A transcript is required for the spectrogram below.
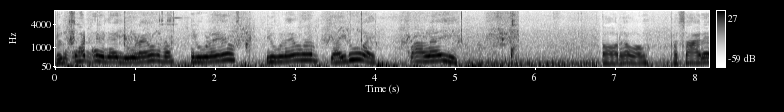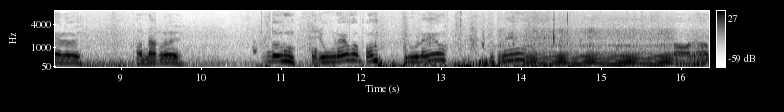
ดึงวัดนี่เนี่ยอยู่แล้วครับผม อยู่แล้ว อยู่แล้วครับ ใหญ่ด้วยปลาเลยต่อครับผม ปลาทรายแน่เลย ตอนหนักเลย ดึง อยู่แล้วครับผม อยู่แล้ว อยู่แล้วต่อนะครับ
